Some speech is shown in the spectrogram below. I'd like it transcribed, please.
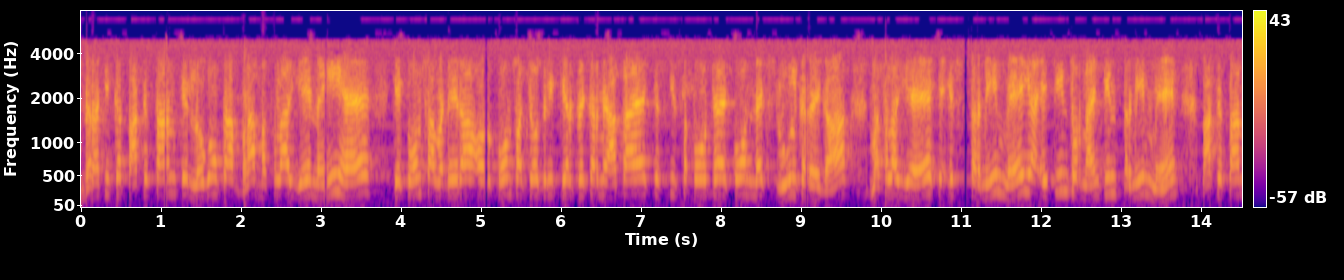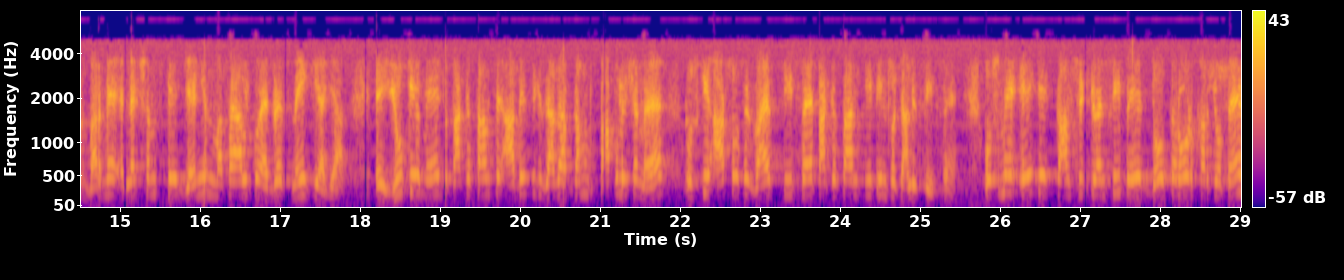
दर हकीकत पाकिस्तान के लोगों का बड़ा मसला ये नहीं है कि कौन सा वडेरा और कौन सा चौधरी केयरटेकर में आता है, किसकी सपोर्ट है, कौन नेक्स्ट रूल करेगा। मसला यह है कि इस तरमीम में या 18th और 19th तरमीम में पाकिस्तान भर में इलेक्शंस के जेन्यन मसाइल को एड्रेस नहीं किया गया। यूके में जो पाकिस्तान से आधे से ज़्यादा कम पॉपुलेशन है, उसकी 800 से जायद सीट्स हैं, पाकिस्तान की 340 सीट्स हैं। उसमें एक एक कॉन्स्टिट्युएंसी पे दो करोड़ खर्च होते हैं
